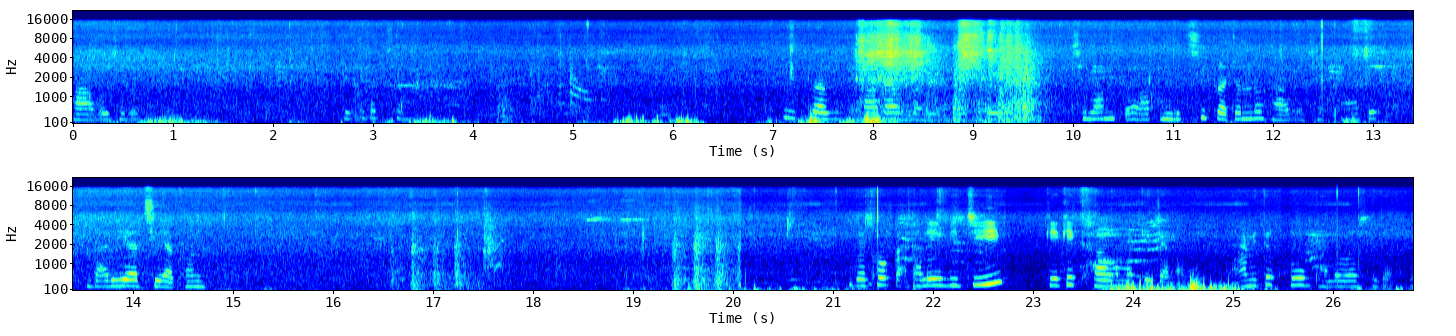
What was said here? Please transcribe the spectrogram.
হাওয়া বইছে দেখো। দেখতে পাচ্ছ? একটু খাওয়া দাওয়া ছিলাম তো, এখন দেখছি প্রচণ্ড হাওয়া বইছে। হাওয়াতে দাঁড়িয়ে আছি এখন। দেখো, কাঁঠালের বিচি কে কে খাও আমাকে জানাবে। আমি তো খুব ভালোবাসি দেখো।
